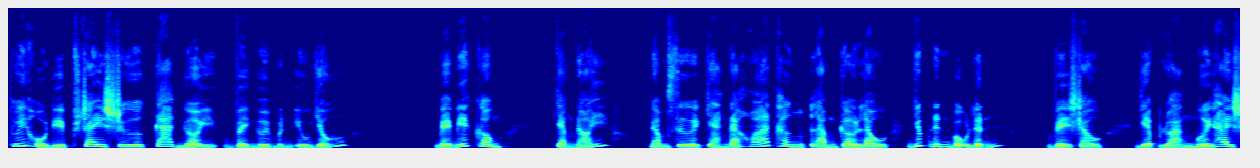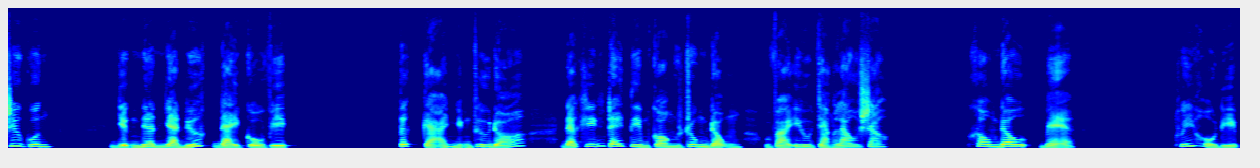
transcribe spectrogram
Thúy Hồ Điệp say sưa ca ngợi về người mình yêu dấu. Mẹ biết không, chàng nói, năm xưa chàng đã hóa thân làm cờ lâu giúp đinh bộ lĩnh. Về sau, dẹp loạn 12 sứ quân, dựng nên nhà nước Đại Cồ Việt. Tất cả những thứ đó đã khiến trái tim con rung động và yêu chàng lâu sao? Không đâu, mẹ. Thúy Hồ Điệp,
